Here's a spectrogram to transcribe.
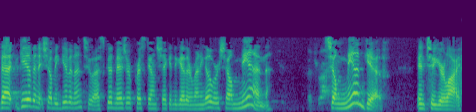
that give and it shall be given unto us. Good measure, pressed down, shaken together, and running over shall men, right. shall men give into your life.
